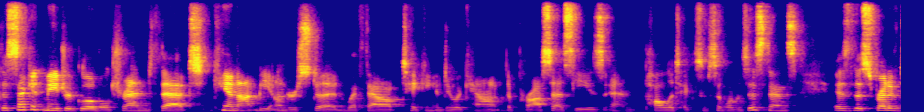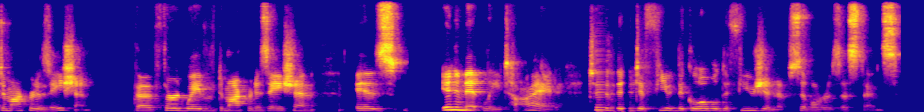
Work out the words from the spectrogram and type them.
the second major global trend that cannot be understood without taking into account the processes and politics of civil resistance is the spread of democratization. The third wave of democratization is intimately tied to the, diffu- the global diffusion of civil resistance.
